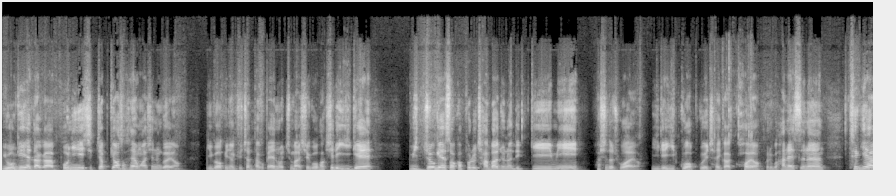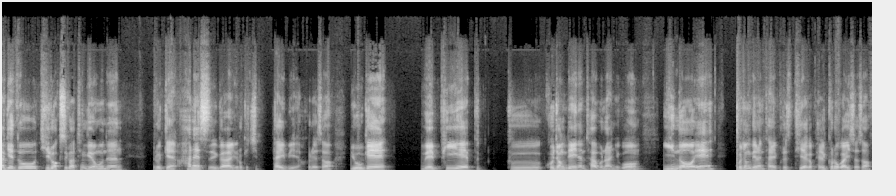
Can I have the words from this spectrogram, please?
여기에다가 본인이 직접 껴서 사용하시는 거예요. 이거 그냥 귀찮다고 빼놓지 마시고 확실히 이게 위쪽에서 커플을 잡아주는 느낌이 훨씬 더 좋아요. 이게 입구 없구의 차이가 커요. 그리고 하네스는 특이하게도 디럭스 같은 경우는 이렇게 하네스가 이렇게 집 타입이에요. 그래서 요게 외피에 그 고정되어 있는 타입은 아니고 이너에 고정되는 타입. 그래서 뒤에가 벨크로가 있어서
